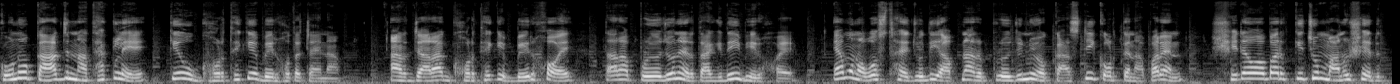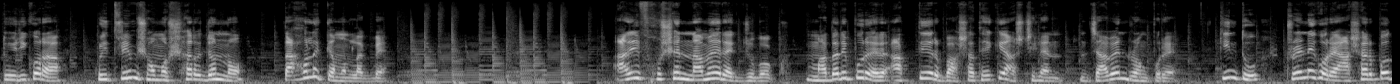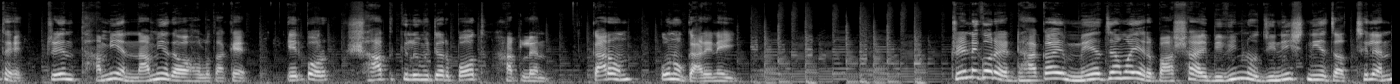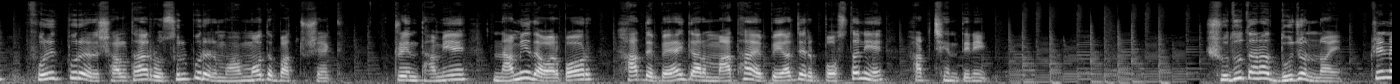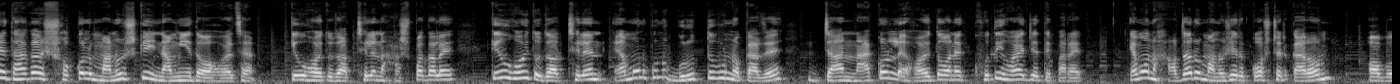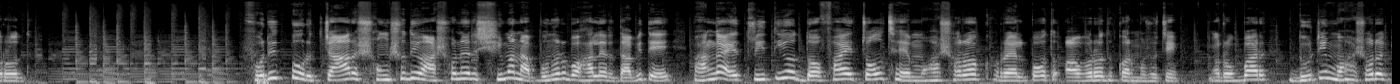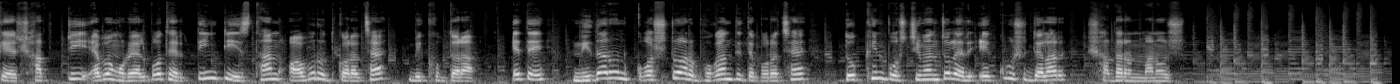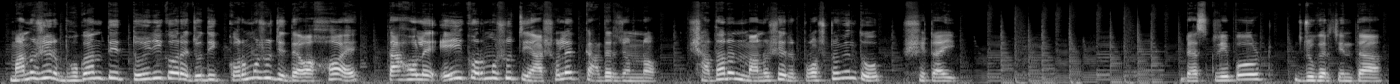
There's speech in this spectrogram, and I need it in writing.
কোনো কাজ না থাকলে কেউ ঘর থেকে বের হতে চায় না। আর যারা ঘর থেকে বের হয়, তারা প্রয়োজনের তাগিদেই বের হয়। এমন অবস্থায় যদি আপনার প্রয়োজনীয় কাজটি করতে না পারেন, সেটাও আবার কিছু মানুষের তৈরি করা কৃত্রিম সমস্যার জন্য, তাহলে কেমন লাগবে? আরিফ হোসেন নামের এক যুবক মাদারীপুরের আত্মীয়ের বাসা থেকে আসছিলেন, যাবেন রংপুরে। কিন্তু ট্রেনে করে আসার পথে ট্রেন থামিয়ে নামিয়ে দেওয়া হলো তাকে। এরপর সাত কিলোমিটার পথ হাঁটলেন, কারণ কোনো গাড়ি নেই। ট্রেনে করে ঢাকায় মেয়ে জামাইয়ের বাসায় বিভিন্ন জিনিস নিয়ে যাচ্ছিলেন ফরিদপুরের সালথা রসুলপুরের মোহাম্মদ বাচ্চু শেখ। ট্রেন থামিয়ে নামিয়ে দেওয়ার পর হাতে ব্যাগ আর মাথায় পেঁয়াজের বস্তা নিয়ে হাঁটছেন তিনি। শুধু তারা দুজন নয় ট্রেনে থাকা সকল মানুষকেই নামিয়ে দেওয়া হয়েছে। কেউ হয়তো যাচ্ছিলেন হাসপাতালে, কেউ হয়তো যাচ্ছিলেন এমন কোনো গুরুত্বপূর্ণ কাজে যা না করলে হয়তো অনেক ক্ষতি হয়ে যেতে পারে। এমন হাজারো মানুষের কষ্টের কারণ অবরোধ। ফরিদপুর চার সংসদীয় আসনের সীমানা পুনর্বহালের দাবিতে ভাঙ্গায় তৃতীয় দফায় চলছে মহাসড়ক রেলপথ অবরোধ কর্মসূচি। রোববার দুটি মহাসড়কে সাতটি এবং রেলপথের তিনটি স্থান অবরোধ করেছে বিক্ষুব্ধরা। এতে নিদারুণ কষ্ট আর ভোগান্তিতে পড়েছে দক্ষিণ পশ্চিমাঞ্চলের একুশ জেলার সাধারণ মানুষ। মানুষের ভোগান্তি তৈরি করে যদি কর্মসূচি দেওয়া হয় তাহলে এই কর্মসূচি আসলে কাদের জন্য? সাধারণ মানুষের প্রশ্ন কিন্তু সেটাই। ডেস্ক রিপোর্ট, যুগের চিন্তা।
